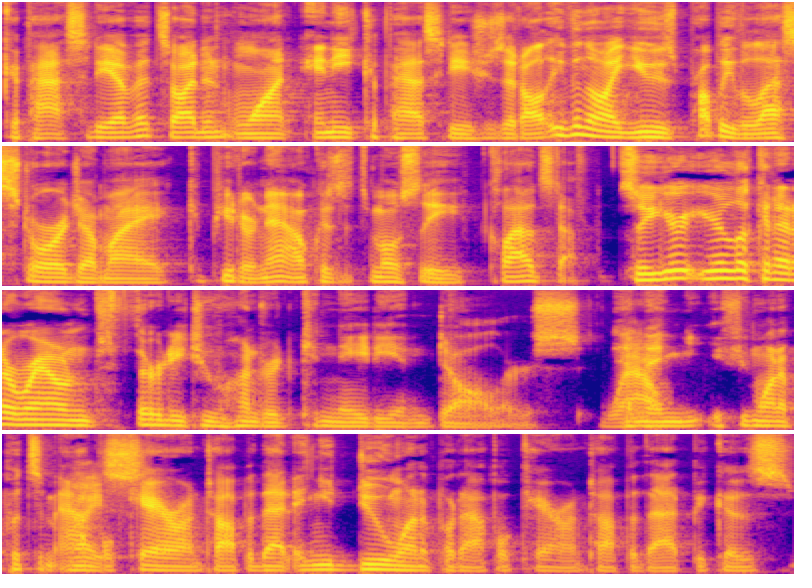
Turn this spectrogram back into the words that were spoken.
capacity of it. So I didn't want any capacity issues at all, even though I use probably less storage on my computer now because it's mostly cloud stuff. So you're you're looking at around 3,200 Canadian dollars. Wow. And then if you want to put some Apple Nice. Care on top of that, and you do want to put Apple Care on top of that because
